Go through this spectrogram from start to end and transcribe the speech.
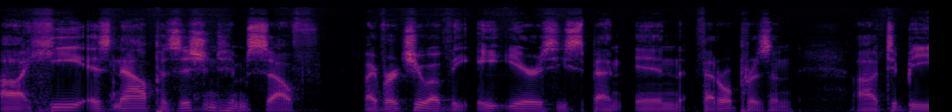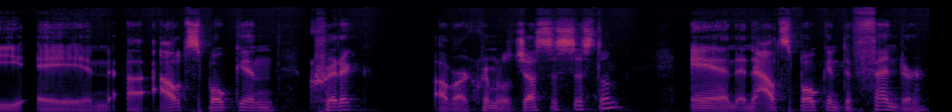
uh, he has now positioned himself by virtue of the eight years he spent in federal prison uh, to be an uh, outspoken critic of our criminal justice system and an outspoken defender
